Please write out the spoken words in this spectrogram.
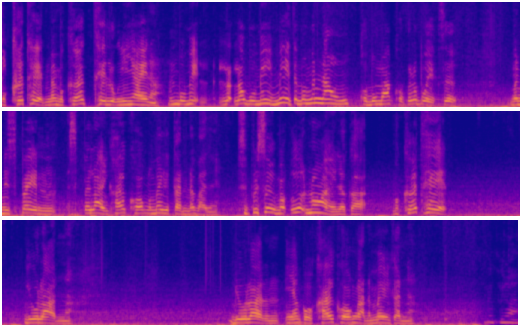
บักเขือเทศแม่นบักเขือเทศลูกใหญ่ๆน่ะ มันบ่มีแล้วบ่มีมีแต่ว่มันเน่าเขาบ่มักเขาก็เลยบ่อยากซื้อมันนี่สเปนสิไปร้านขายของอเมริกันนะบัดนี้สิไปซื้อมักอื้อน้อยแล้วก็มักเขือเทศอยู่ร้านน่ะอยู่ร้านอิหยังก็ขายของร้านอเมริกันน่ะนี่พี่น้อง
